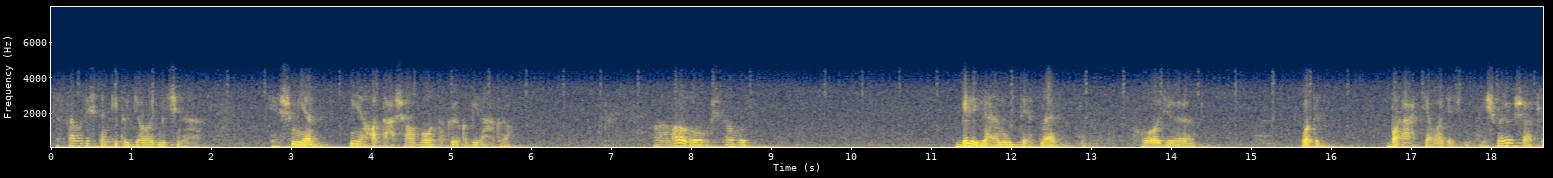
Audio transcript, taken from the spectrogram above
És aztán az Isten ki tudja, hogy mit csinál. És milyen milyen hatással voltak ők a világra. Valahol olvastam, hogy Billy Graham úgy tért meg, hogy volt egy barátja, vagy egy ismerőse, aki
